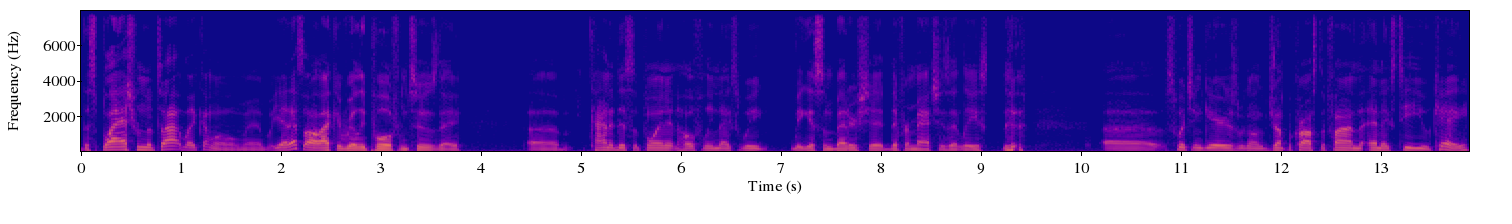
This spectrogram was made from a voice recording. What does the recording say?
the splash from the top. Like, come on, man. But yeah, that's all I could really pull from Tuesday. Um, kind of disappointed. Hopefully next week we get some better shit, different matches at least. uh, switching gears, we're gonna jump across to find the NXT UK.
